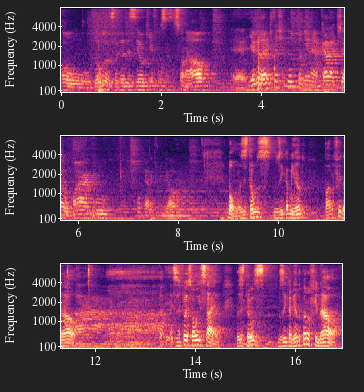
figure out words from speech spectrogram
O Douglas agradeceu aqui, foi sensacional. É, e a galera que tá chegando também, né? A Kátia, o Marco. Pô, cara, que legal. Bom, nós estamos nos encaminhando para o final. Ah! Ah, esse foi só um ensaio. Nós estamos nos encaminhando para o final.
